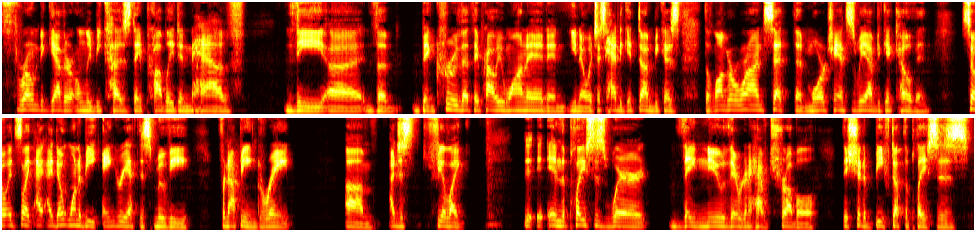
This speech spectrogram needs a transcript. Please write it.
thrown together only because they probably didn't have the uh the big crew that they probably wanted. And you know it just had to get done because the longer we're on set the more chances we have to get covid. So it's like i, I don't want to be angry at this movie for not being great. Um i just feel like in the places where they knew they were going to have trouble they should have beefed up the places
